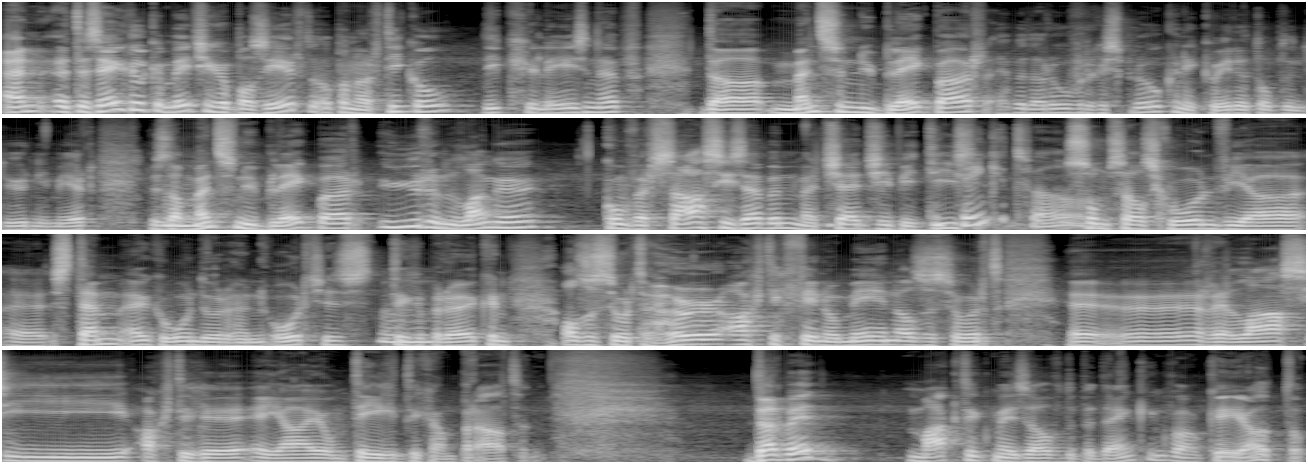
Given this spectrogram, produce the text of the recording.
En het is eigenlijk een beetje gebaseerd op een artikel die ik gelezen heb, dat mensen nu blijkbaar, hebben we daarover gesproken, ik weet het op den duur niet meer, dus dat mhm. mensen nu blijkbaar urenlange conversaties hebben met ChatGPT. Ik denk het wel. Soms zelfs gewoon via uh, stem, hè, gewoon door hun oortjes te mhm. gebruiken, als een soort her-achtig fenomeen, als een soort uh, relatieachtige AI om tegen te gaan praten. Daarbij maakte ik mijzelf de bedenking van oké, ja, dat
